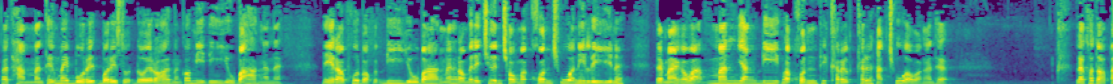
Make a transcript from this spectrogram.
พระธรรมมันถึงไม่บริสุทธิ์โดยร้อยมันก็มีดีอยู่บ้างอะนะนี่เราพูดบอกดีอยู่บ้างนะเราไม่ได้ชื่นชมว่าคนชั่วนี่ลีนะแต่หมายก็ว่ามันยังดีกว่าคนที่ครือหัดชั่วว่างั้นเถอะ แล้วข้อต่อไป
